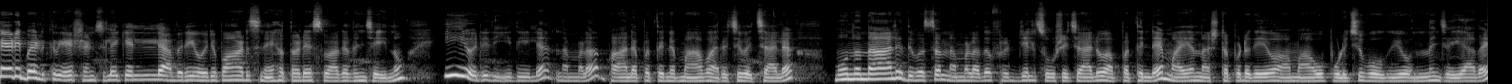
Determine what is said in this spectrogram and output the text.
ലേഡി ബേർഡ് ക്രിയേഷൻസിലേക്ക് എല്ലാവരെയും ഒരുപാട് സ്നേഹത്തോടെ സ്വാഗതം ചെയ്യുന്നു. ഈ ഒരു രീതിയിൽ നമ്മൾ പാലപ്പത്തിന്റെ മാവ് അരച്ച് വെച്ചാൽ മൂന്ന് നാല് ദിവസം നമ്മളത് ഫ്രിഡ്ജിൽ സൂക്ഷിച്ചാലും അപ്പത്തിന്റെ മയം നഷ്ടപ്പെടുകയോ ആ മാവ് പുളിച്ചു പോകുകയോ ഒന്നും ചെയ്യാതെ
